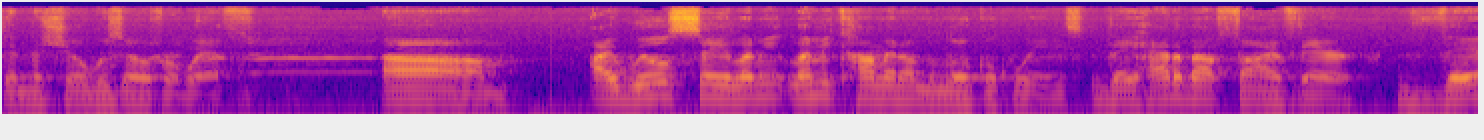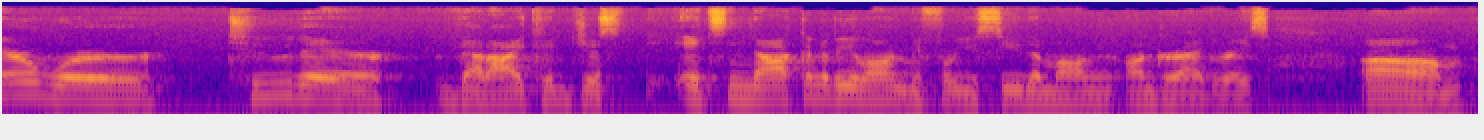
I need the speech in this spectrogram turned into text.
Then the show was over with. Um, I will say, let me let me comment on the local queens. They had about five there. There were two there that I could just. It's not going to be long before you see them on on Drag Race. Um,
